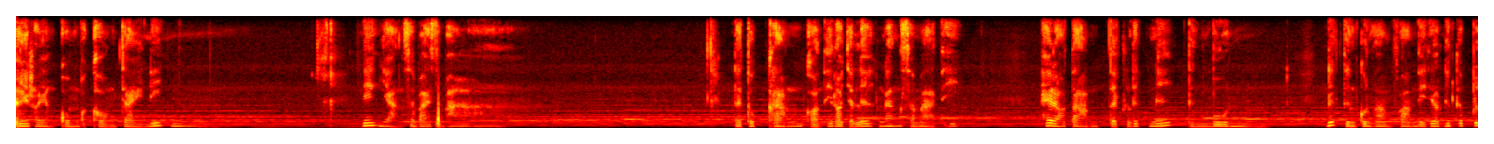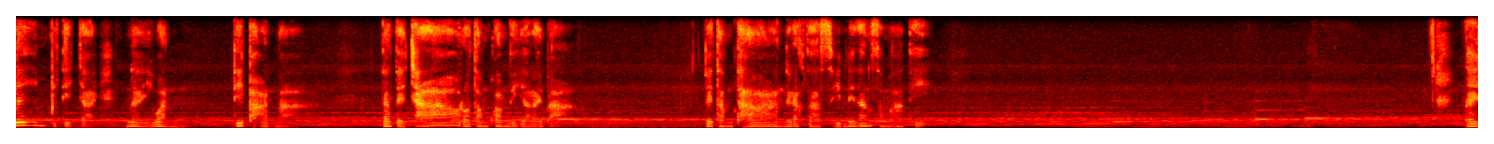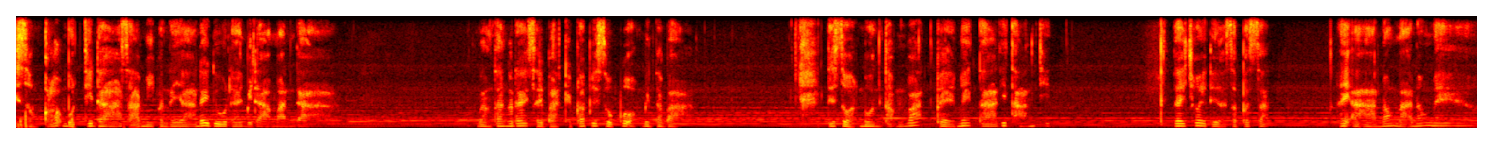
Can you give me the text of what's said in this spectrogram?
ให้เรายังคงประคองใจนิ่ง นิ่งอย่างสบายๆและทุกครั้งก่อนที่เราจะเลิกนั่งสมาธิ ให้เราตามตึกลึกนึกถึงบุญ นึกถึงคุณงามความดีที่เรานึกและปลื้มปิติใจในวันที่ผ่านมา ตั้งแต่เช้าเราทำความดีอะไรบ้าง ได้ทำทานได้รักษาศีลได้นั่งสมาธิ ได้สงเคราะห์บุตรธิดาสามีภรรยาได้ดูแลบิดามารดา บางท่านก็ได้ใส่บาตรแก่พระภิกษุผู้ออกบิณฑบาตได้สวดมนต์ทำวัดแผ่เมตตาที่ฐานจิต ได้ช่วยเหลือสรรพสัตว์ให้อาหารน้องหมาน้องแมว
